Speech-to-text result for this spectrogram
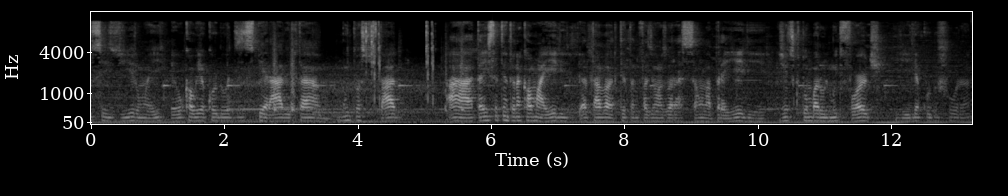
Como vocês viram aí, o Cauê acordou desesperado, ele tá muito assustado. A Thaís tá tentando acalmar ele, ela tava tentando fazer umas orações lá pra ele. A gente escutou um barulho muito forte e ele acordou chorando.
